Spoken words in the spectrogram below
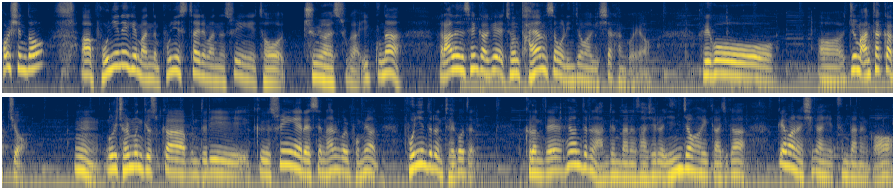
훨씬 더 아, 본인에게 맞는 본인 스타일에 맞는 스윙이 더 중요할 수가 있구나 라는 생각에 저는 다양성을 인정하기 시작한 거예요. 그리고 어, 좀 안타깝죠 음, 우리 젊은 교습가 분들이 그 스윙의 레슨 하는 걸 보면 본인들은 되거든 그런데 회원들은 안 된다는 사실을 인정하기까지가 꽤 많은 시간이 든다는 거.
